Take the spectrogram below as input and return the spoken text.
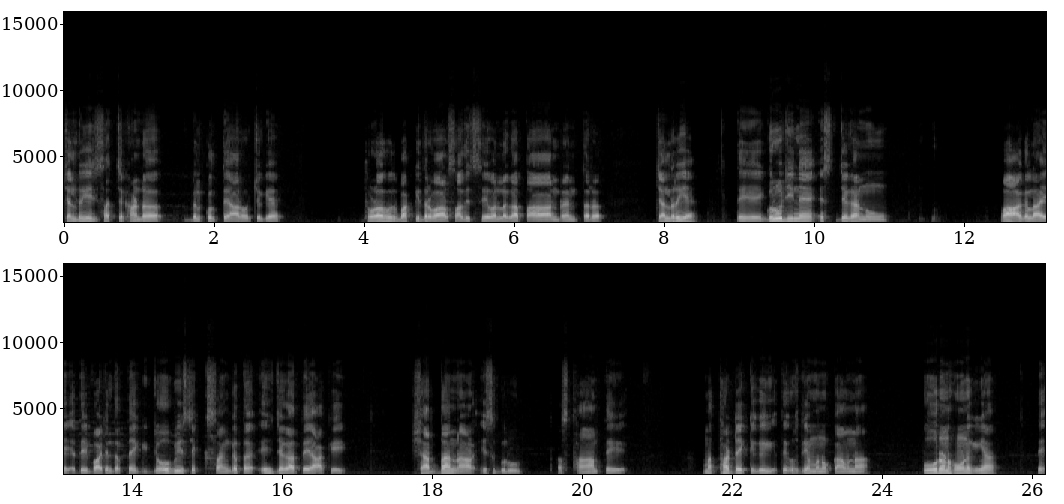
ਚੱਲ ਰਹੀ ਹੈ ਜੀ, ਸੱਚਖੰਡ ਬਿਲਕੁਲ ਤਿਆਰ ਹੋ ਚੁੱਕਿਆ ਹੈ। ਥੋੜਾ ਬਹੁਤ ਬਾਕੀ ਦਰਬਾਰ ਸਾਹਿਬ ਦੀ ਸੇਵਾ ਲਗਾਤਾਰ ਨਿਰੰਤਰ ਚੱਲ ਰਹੀ ਹੈ ਤੇ ਗੁਰੂ ਜੀ ਨੇ ਇਸ ਜਗ੍ਹਾ ਨੂੰ ਭਾਗ ਲਾਏ ਅਤੇ ਵਚਨ ਦਿੱਤੇ ਕਿ ਜੋ ਵੀ ਸਿੱਖ ਸੰਗਤ ਇਸ ਜਗ੍ਹਾ ਤੇ ਆ ਕੇ ਸ਼ਰਧਾ ਨਾਲ ਇਸ ਗੁਰੂ ਅਸਥਾਨ ਤੇ ਮੱਥਾ ਟੇਕ ਗਈ ਤੇ ਉਸ ਦੀਆਂ ਮਨੋਕਾਮਨਾ ਪੂਰਨ ਹੋਣਗੀਆਂ ਤੇ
